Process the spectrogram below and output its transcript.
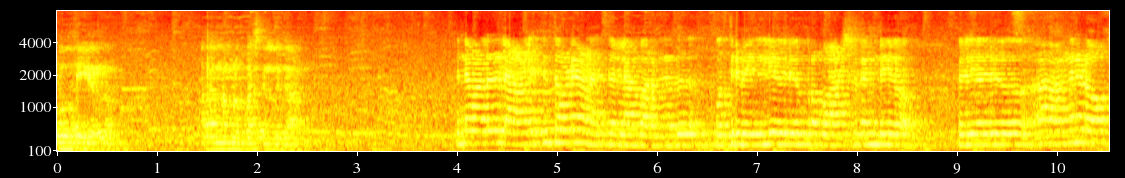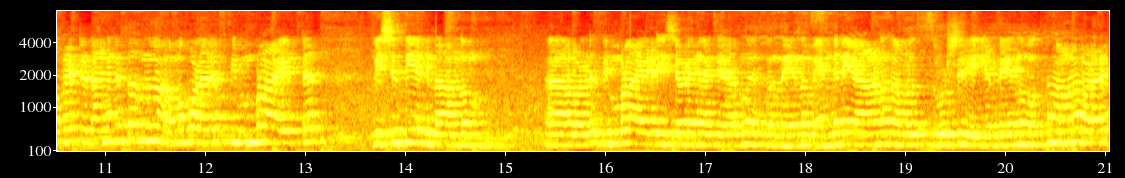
പൂർത്തീകരണം. അതാണ് നമ്മൾ പശ്ചാത്തലത്തിൽ കാണുന്നത്. പിന്നെ വളരെ ലാളിത്യത്തോടെയാണ് അച്ഛനെല്ലാം പറഞ്ഞത്. ഒത്തിരി വലിയൊരു പ്രഭാഷകന്റെയോ വലിയൊരു അങ്ങനെ ഡോക്ടറേറ്റ് അങ്ങനത്തെ ഒന്നും നമുക്ക് വളരെ സിമ്പിളായിട്ട് വിശുദ്ധി എന്താണെന്നും വളരെ സിമ്പിളായിട്ട് ഈശോയുടെ എങ്ങനെ ചേർന്ന് നിൽക്കുന്നതെന്നും എങ്ങനെയാണ് നമ്മൾ ശുശ്രൂഷ ചെയ്യേണ്ടതെന്നും ഒക്കെ നമ്മളെ വളരെ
